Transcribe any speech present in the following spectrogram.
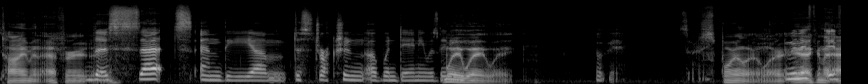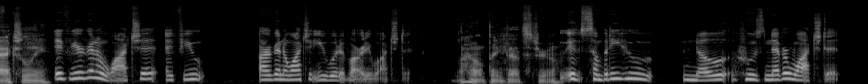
time and effort. the and- sets and the um destruction of when danny was Wait, wait, wait. okay sorry Spoiler alert. I mean, You're if- not gonna if- actually. if you're gonna watch it if you are gonna watch it you would have already watched it I don't think that's true. if somebody who know who's never watched it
